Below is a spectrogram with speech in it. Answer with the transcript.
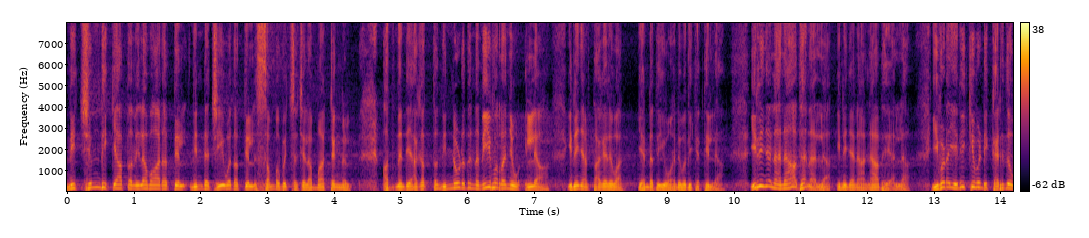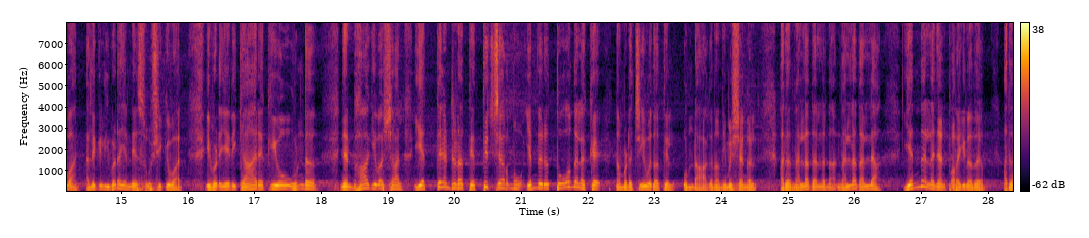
നീ ചിന്തിക്കാത്ത നിലവാരത്തിൽ നിന്റെ ജീവിതത്തിൽ സംഭവിച്ച ചില മാറ്റങ്ങൾ. അത് നിന്റെ അകത്ത് നിന്നോട് തന്നെ നീ പറഞ്ഞു ഇല്ല ഇനി ഞാൻ തകരുവാൻ എന്റെ ദൈവം അനുവദിക്കത്തില്ല. ഇനി ഞാൻ അനാഥനല്ല ഇനി ഞാൻ അനാഥയല്ല. ഇവിടെ എനിക്ക് വേണ്ടി കരുതുവാൻ അല്ലെങ്കിൽ ഇവിടെ എന്നെ സൂക്ഷിക്കുവാൻ ഇവിടെ എനിക്ക് ആരൊക്കെയോ ഉണ്ട്. ഞാൻ ഭാഗ്യവശാൽ എത്തേണ്ടിടത്ത് എത്തിച്ചേർന്നു എന്നൊരു തോന്നലൊക്കെ നമ്മുടെ ജീവിതത്തിൽ ഉണ്ടാകുന്ന നിമിഷങ്ങൾ. അത് നല്ലതല്ല നല്ലതല്ല എന്നല്ല ഞാൻ പറയുന്നത് അത്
